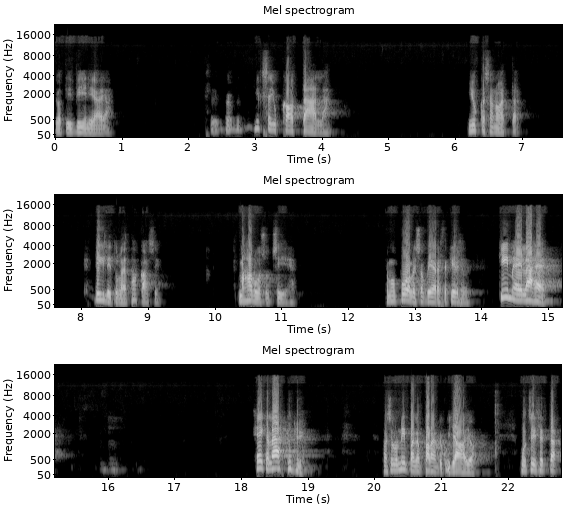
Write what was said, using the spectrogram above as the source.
juotiin viiniä ja miksi sä Jukka oot täällä? Jukka sanoi, että diili tulee takaisin. Mä haluan sut siihen. Ja mun puolison vierestä kirjoitti, Kim ei lähe. Eikä lähtenyt. Mä ollut niin paljon parempi kuin Jaajo. Mutta siis, että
